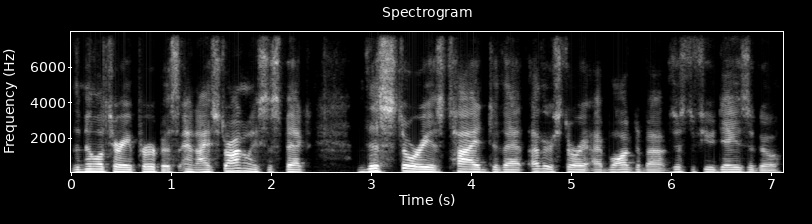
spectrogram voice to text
the military purpose. And I strongly suspect this story is tied to that other story I blogged about just a few days ago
